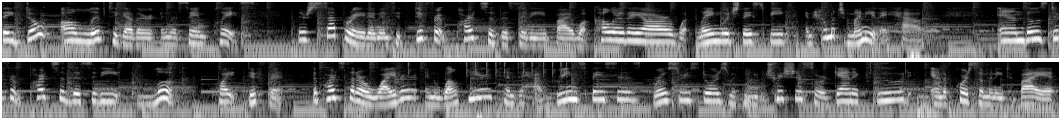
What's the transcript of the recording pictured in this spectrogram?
they don't all live together in the same place. They're separated into different parts of the city by what color they are, what language they speak, and how much money they have. And those different parts of the city look quite different. The parts that are wider and wealthier tend to have green spaces, grocery stores with nutritious organic food, and of course, money to buy it,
